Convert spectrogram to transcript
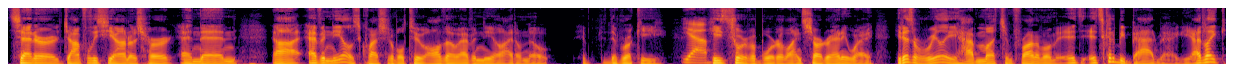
center Jon Feliciano's hurt, and then uh, Evan Neal is questionable too. Although Evan Neal, I don't know if the rookie, Yeah. he's sort of a borderline starter anyway. He doesn't really have much in front of him. It, it's going to be bad, Maggie. I'd like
